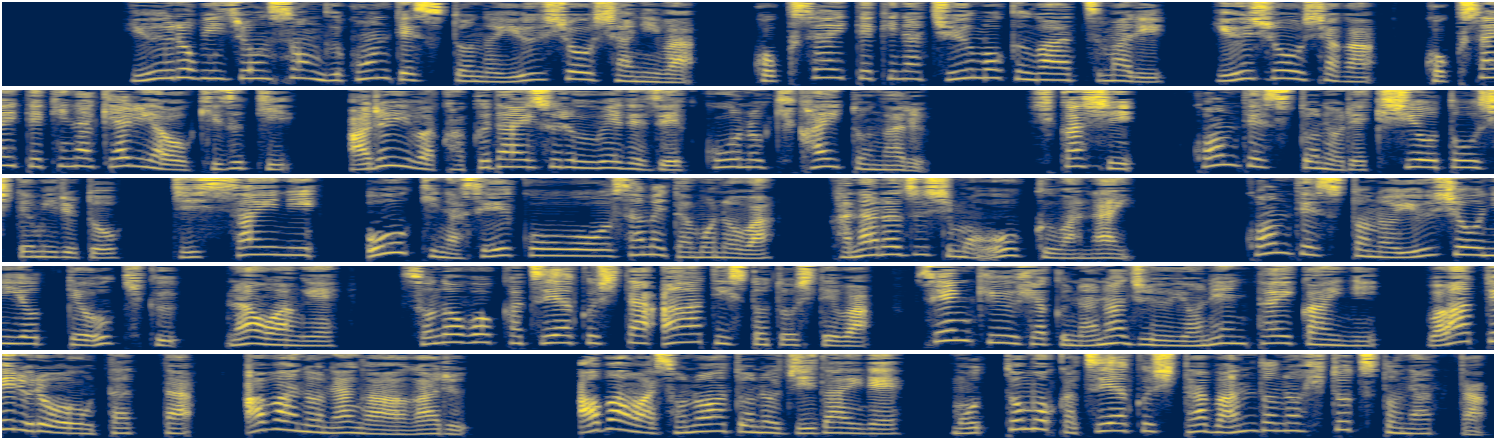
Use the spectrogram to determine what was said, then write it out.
ユーロビジョンソングコンテストの優勝者には国際的な注目が集まり、優勝者が国際的なキャリアを築き、あるいは拡大する上で絶好の機会となる。しかし、コンテストの歴史を通してみると、実際に大きな成功を収めたものは必ずしも多くはない。コンテストの優勝によって大きく名を上げ、その後活躍したアーティストとしては、1974年大会にワーテルロを歌ったアバの名が上がる。アバはその後の時代で最も活躍したバンドの一つとなった。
